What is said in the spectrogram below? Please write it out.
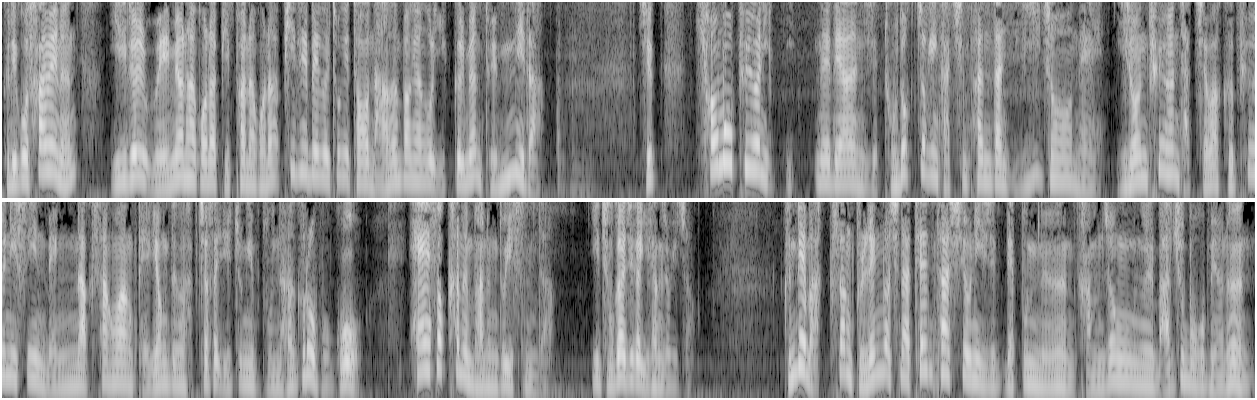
그리고 사회는 이를 외면하거나 비판하거나 피드백을 통해 더 나은 방향으로 이끌면 됩니다. 즉 혐오 표현에 대한 이제 도덕적인 가치 판단 이전에 이런 표현 자체와 그 표현이 쓰인 맥락, 상황, 배경 등을 합쳐서 일종의 문학으로 보고 해석하는 반응도 있습니다. 이 두 가지가 이상적이죠. 근데 막상 블랙넛이나 텐타시온이 이제 내뿜는 감정을 마주 보면은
